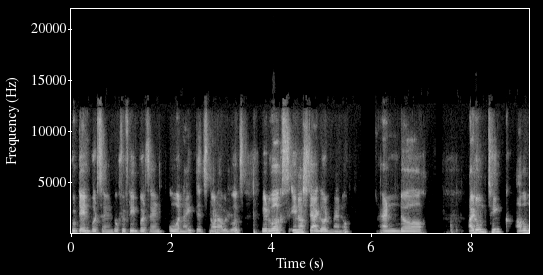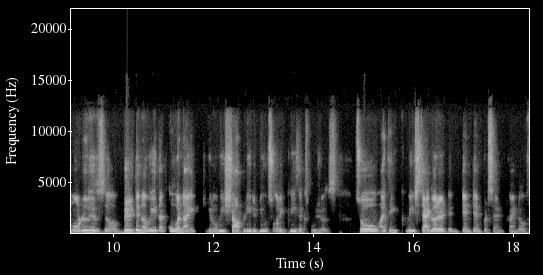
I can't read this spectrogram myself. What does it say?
to 10% or 15% overnight. That's not how it works. It works in a staggered manner. And uh, I don't think our model is uh, built in a way that overnight you know we sharply reduce or increase exposures. So i think we stagger it in 10 10% kind of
